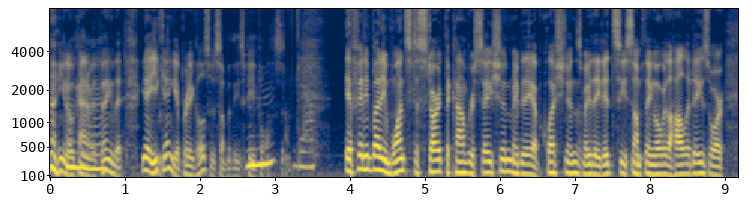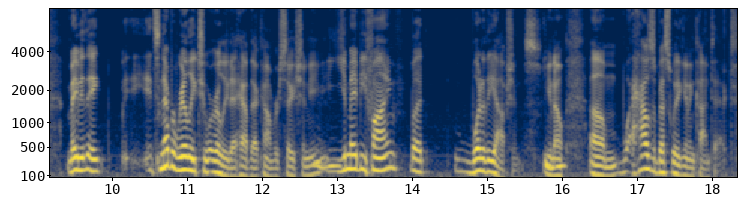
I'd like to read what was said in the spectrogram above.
you know kind of a thing that yeah you can get pretty close with some of these people so Yeah. If anybody wants to start the conversation maybe they have questions maybe they did see something over the holidays or maybe they it's never really too early to have that conversation you, you may be fine but what are the options you know um, how's the best way to get in contact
